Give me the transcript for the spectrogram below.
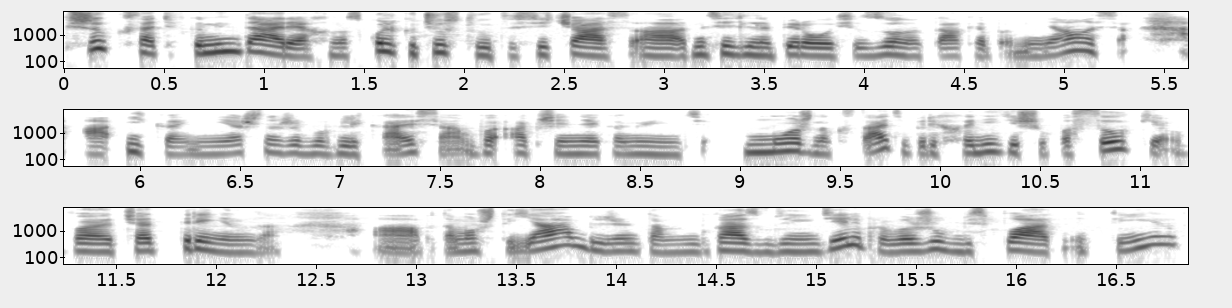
пиши, кстати, в комментариях, насколько чувствуется сейчас а, относительно первого сезона, как я поменялась. А, и, конечно же, вовлекайся в общение комьюнити. Можно, кстати, переходить еще по ссылке в чат тренинга, потому что я блин, там, раз в две недели провожу бесплатный тренинг,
